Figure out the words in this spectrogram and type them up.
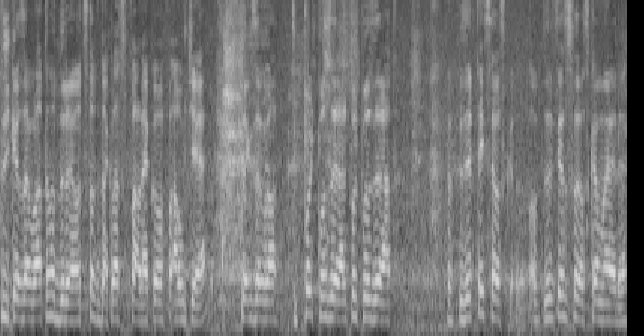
Teďka zavolá toho druhého, co tam takhle spal jako v autě, tak zavolá, ty pojď pozerat, pojď pozerat. Zeptej se, zeptej se, s kam jede.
